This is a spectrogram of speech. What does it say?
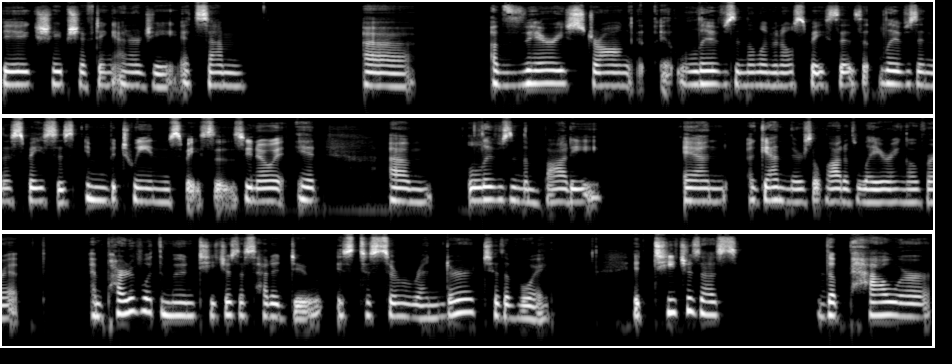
big shape shifting energy. It's um uh a very strong it lives in the liminal spaces it lives in the spaces in between spaces you know it it um, lives in the body and again there's a lot of layering over it and part of what the moon teaches us how to do is to surrender to the void it teaches us the power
